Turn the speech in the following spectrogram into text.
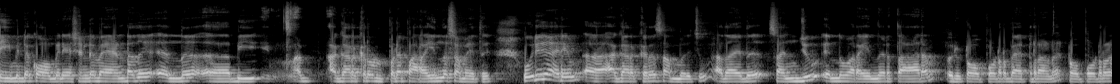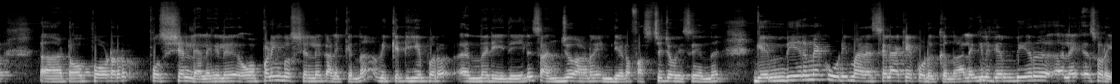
ടീമിന്റെ കോമ്പിനേഷനിൽ വേണ്ടത് എന്ന് ബി അഗാർക്കർ ഉൾപ്പെടെ പറയുന്ന സമയത്ത് ഒരു കാര്യം അഗാർക്കർ സമ്മതിച്ചു. അതായത് സഞ്ജു എന്ന് പറയുന്ന ഒരു താരം ഒരു ടോപ്പ് ഓർഡർ ബാറ്ററാണ് ടോപ്പ് ഓർഡർ ടോപ്പ് ഓർഡർ പൊസിഷനിൽ അല്ലെങ്കിൽ ഓപ്പണിംഗ് പൊസിഷനിൽ കളിക്കുന്ന വിക്കറ്റ് കീപ്പർ എന്ന രീതിയിൽ സഞ്ജു ആണ് ഇന്ത്യയുടെ ഫസ്റ്റ് ചോയ്സ് എന്ന് ഗംഭീറിനെ കൂടി മനസ്സിലാക്കി കൊടുക്കുന്ന അല്ലെങ്കിൽ ഗംഭീർ അല്ലെ സോറി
